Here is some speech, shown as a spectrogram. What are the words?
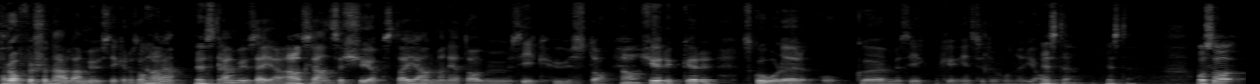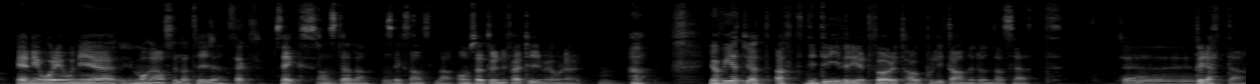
Professionella musiker och sångare Ja, kan vi ju säga. Ja, okej. Sen så köps det i allmänhet av musikhus då. Ja. Kyrkor, skolor och eh, musikinstitutioner. Ja. Just det, just det. Och så är ni i år och ni är hur många anställda? 10? Sex. Sex anställda? Sex anställda. Omsätter ungefär 10 miljoner. Mm. Ja. Jag vet ju att, att ni driver ert företag på lite annorlunda sätt. Det, Berätta.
